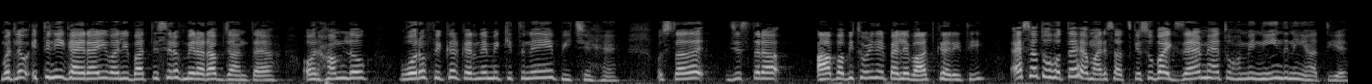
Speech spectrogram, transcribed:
مطلب اتنی گہرائی والی باتیں صرف میرا رب جانتا ہے۔ اور ہم لوگ غور و فکر کرنے میں کتنے پیچھے ہیں۔ استاد، جس طرح آپ ابھی تھوڑی دیر پہلے بات کر رہی تھی، ایسا تو ہوتا ہے ہمارے ساتھ کہ صبح ایگزام ہے تو ہمیں نیند نہیں آتی ہے۔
